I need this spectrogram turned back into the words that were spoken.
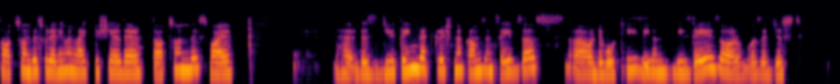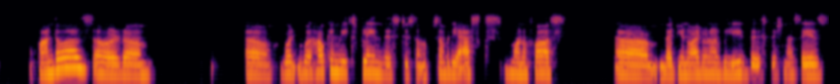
thoughts on this, would anyone like to share their thoughts on this? Why does do you think that Krishna comes and saves us uh, or devotees even these days, or was it just Pandavas, or um, uh, what, what? How can we explain this to some? Somebody asks one of us um, that you know I do not believe this. Krishna says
